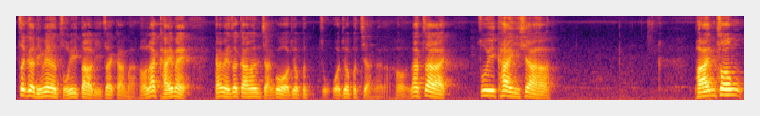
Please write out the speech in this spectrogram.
这个里面的主力到底在干嘛？好，那凯美，凯美这刚刚讲过，我就不我就不讲了了。好，那再来注意看一下哈，盘中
